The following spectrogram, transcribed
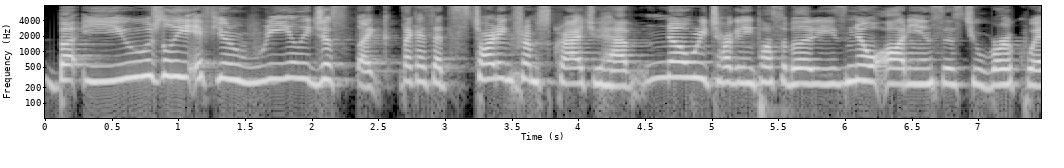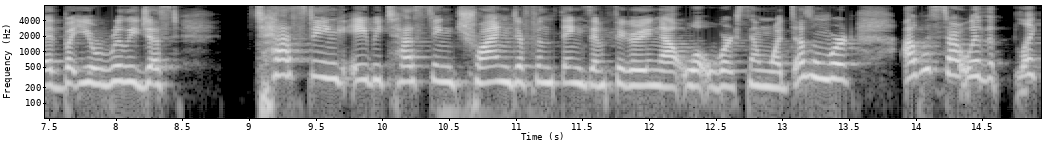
But usually, if you're really just like, like I said, starting from scratch, you have no retargeting possibilities, no audiences to work with, but you're really just testing, A B testing, trying different things and figuring out what works and what doesn't work. I would start with like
